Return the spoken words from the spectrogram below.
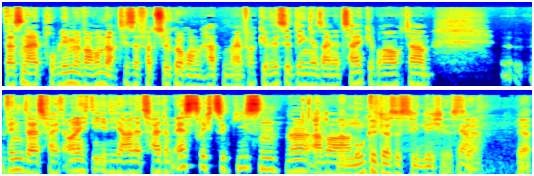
das sind halt Probleme, warum wir auch diese Verzögerung hatten, weil einfach gewisse Dinge seine Zeit gebraucht haben. Winter ist vielleicht auch nicht die ideale Zeit, um Estrich zu gießen, ne? aber. Man munkelt, dass es sie nicht ist, ja. ja. Ja,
